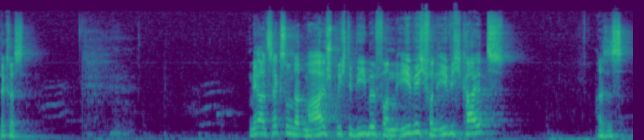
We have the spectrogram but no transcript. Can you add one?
der Christen. Mehr als 600 Mal spricht die Bibel von ewig, von Ewigkeit. Das ist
